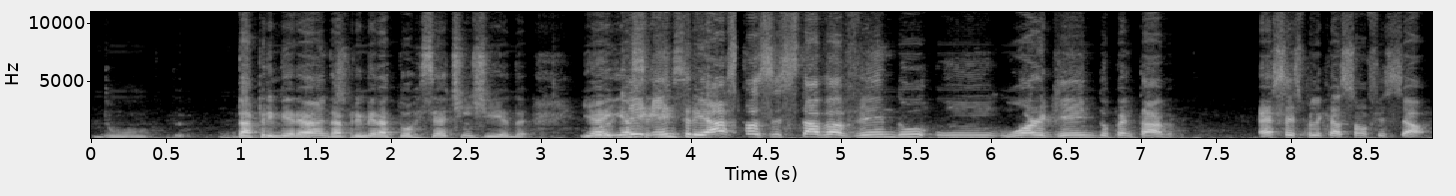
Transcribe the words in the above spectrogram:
do, da, primeira, antes. da primeira torre ser atingida. E Porque, aí, essa, entre aspas, estava havendo um wargame do Pentágono. Essa é a explicação oficial.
